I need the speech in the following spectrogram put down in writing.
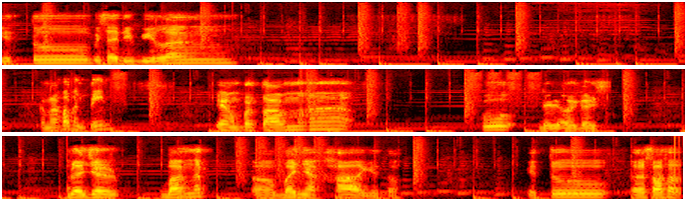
itu bisa dibilang kenapa Apa penting? Yang pertama aku dari organisasi belajar banget uh, banyak hal gitu. Itu uh, salah satu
